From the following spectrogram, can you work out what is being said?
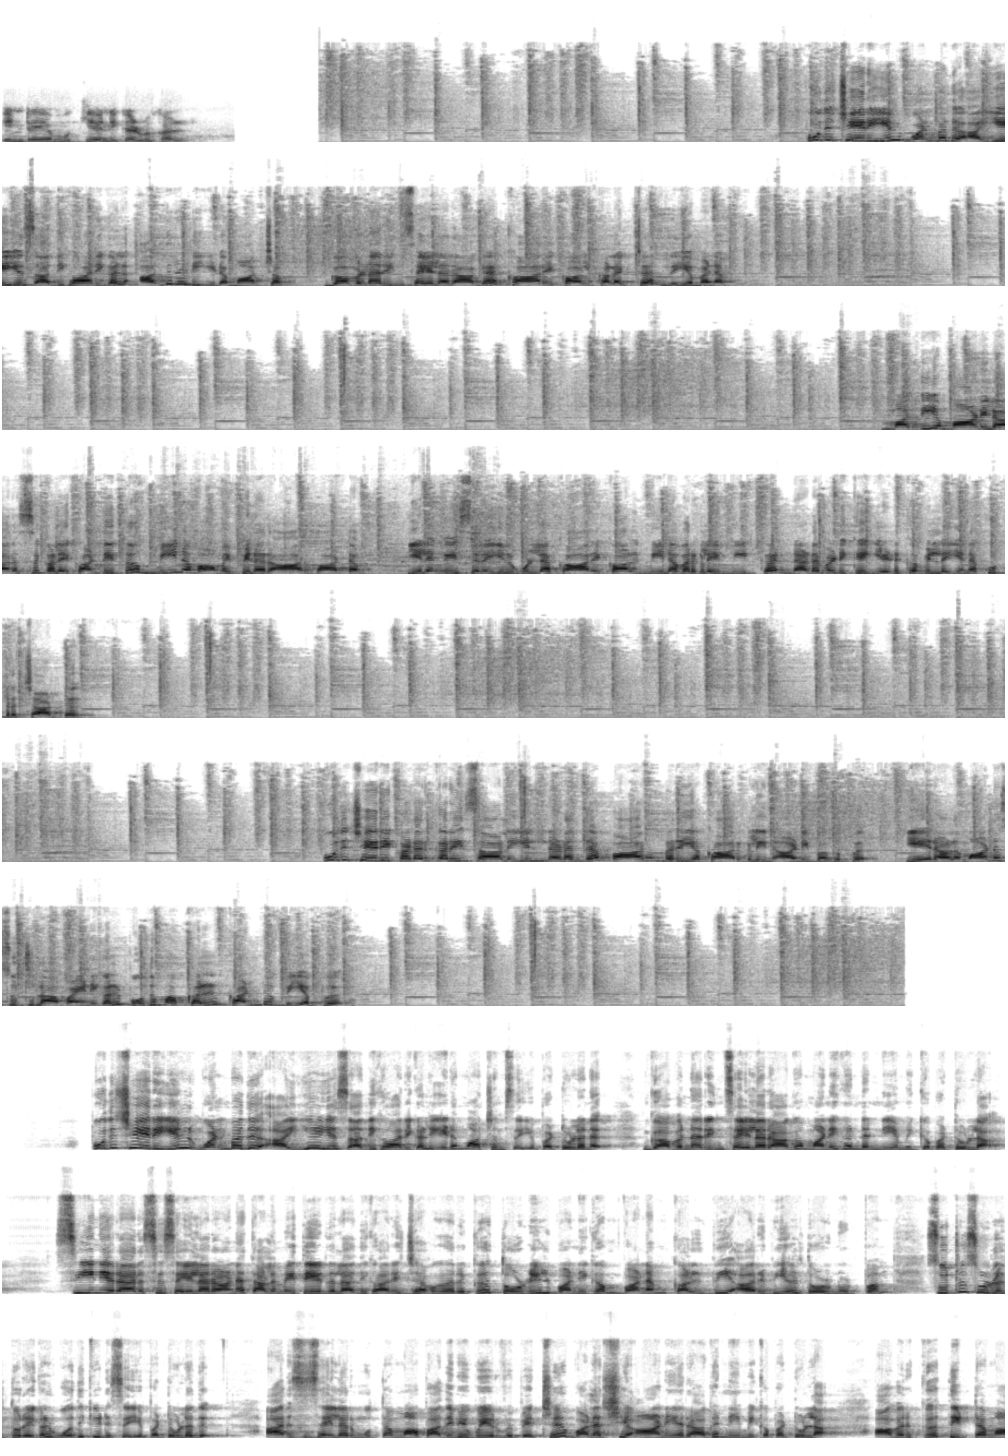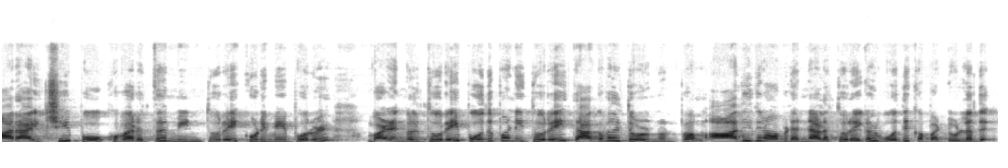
இன்றைய முக்கிய நிகழ்வுகள். புதுச்சேரியில் ஒன்பது ஐஏஎஸ் அதிகாரிகள் அதிரடி இடமாற்றம். கவர்னரின் செயலராக காரைக்கால் கலெக்டர் நியமனம். மத்திய மாநில அரசுகளை கண்டித்து மீனவ அமைப்பினர் ஆர்ப்பாட்டம். இலங்கை சிறையில் உள்ள காரைக்கால் மீனவர்களை மீட்க நடவடிக்கை எடுக்கவில்லை என குற்றச்சாட்டு. புதுச்சேரி கடற்கரை சாலையில் நடந்த பாரம்பரிய கார்களின் அணிவகுப்பு. ஏராளமான சுற்றுலா பயணிகள் பொதுமக்கள் கண்டு வியப்பு. புதுச்சேரியில் ஒன்பது ஐஏஎஸ் அதிகாரிகள் இடமாற்றம் செய்யப்பட்டுள்ளனர். கவர்னரின் செயலராக மணிகண்டன் நியமிக்கப்பட்டுள்ளார். சீனியர் அரசு செயலரான தலைமை தேர்தல் அதிகாரி ஜவஹருக்கு தொழில் வணிகம் வனம் கல்வி அறிவியல் தொழில்நுட்பம் சுற்றுச்சூழல் துறைகள் ஒதுக்கீடு செய்யப்பட்டுள்ளது. அரசு செயலர் முத்தம்மா பதவி உயர்வு பெற்று வளர்ச்சி ஆணையராக நியமிக்கப்பட்டுள்ளார். அவருக்கு திட்டம் ஆராய்ச்சி போக்குவரத்து மின்துறை குடிமைப்பொருள் வழங்கல் துறை பொதுப்பணித்துறை தகவல் தொழில்நுட்பம் ஆதிதிராவிடர் நலத்துறைகள் ஒதுக்கப்பட்டுள்ளது.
